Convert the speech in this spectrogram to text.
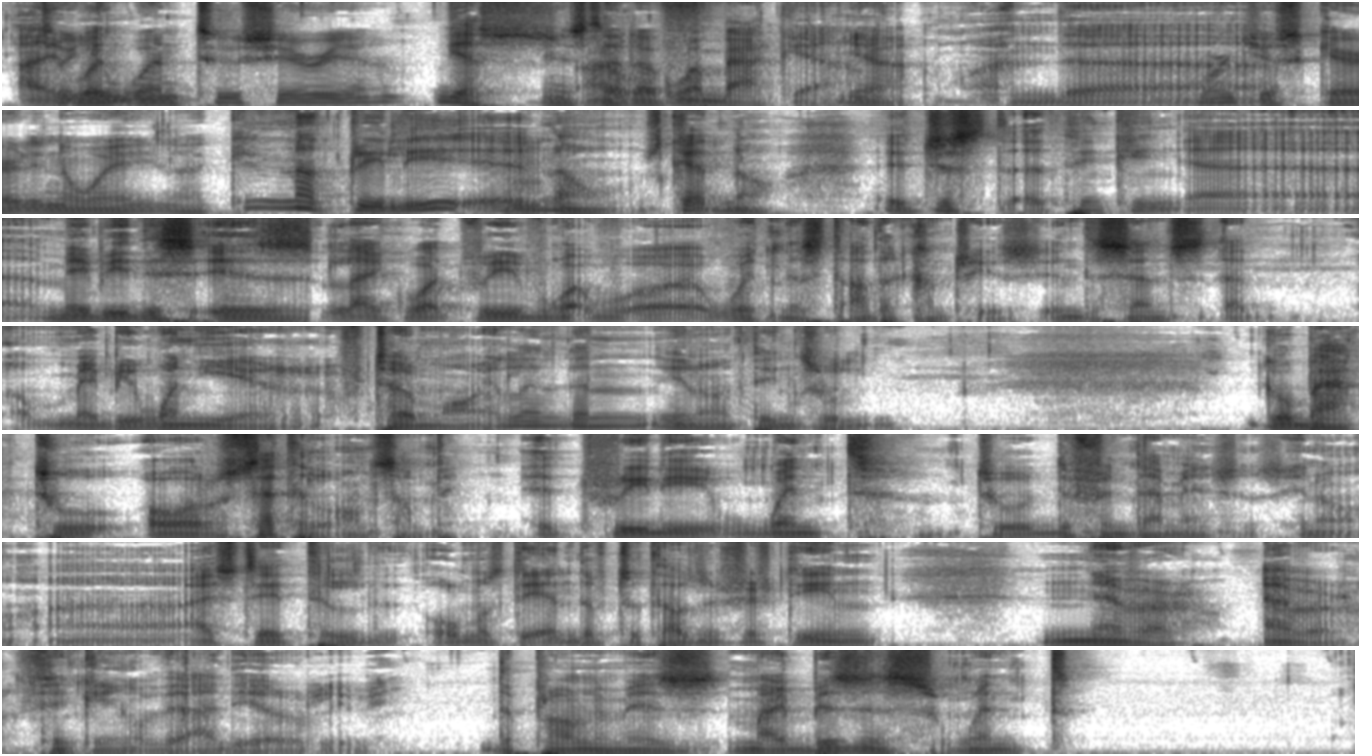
I So went, you went to Syria? yes, instead I of- went back, yeah, Yeah. and uh, Weren't you scared in a way? Like, not really. Uh, No, scared. No, it's just uh, thinking uh, maybe this is like what we've witnessed other countries in the sense that uh, maybe one year of turmoil and then you know things will go back to or settle on something. It really went to different dimensions. You know, uh, I stayed till almost the end of 2015, never ever thinking of the idea of leaving. The problem is my business went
